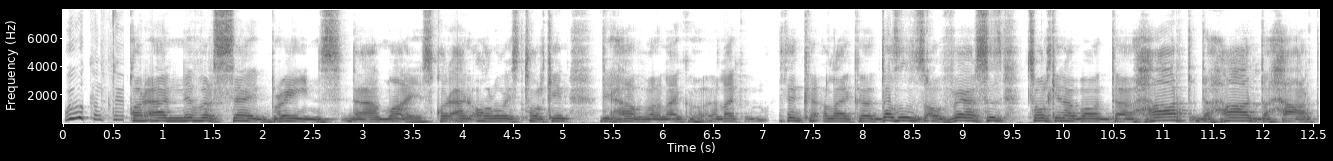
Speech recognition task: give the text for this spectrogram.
we will conclude Quran never say brains the minds. Quran always talking. They have uh, like uh, like I think uh, like uh, dozens of verses talking about the heart, the heart, the heart.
